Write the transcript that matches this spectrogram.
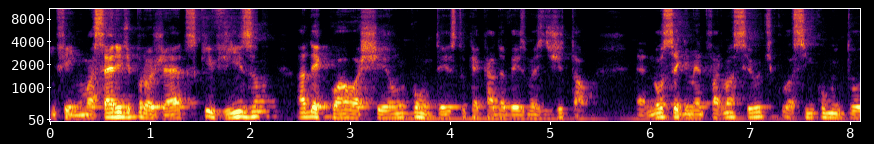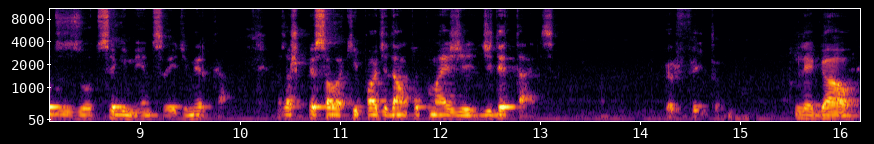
enfim, uma série de projetos que visam adequar o Axê a um contexto que é cada vez mais digital, é, no segmento farmacêutico, assim como em todos os outros segmentos aí de mercado. Mas acho que o pessoal aqui pode dar um pouco mais de, de detalhes. Perfeito. Legal.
